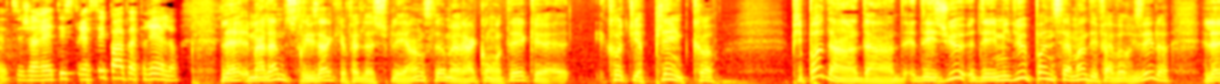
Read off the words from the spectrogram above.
Ouais. tu sais, J'aurais été stressée, pas à peu près. Là. La- Madame Dutrisac qui a fait de la suppléance là, me racontait que, écoute, il y a plein de cas. Puis pas dans, dans des yeux, des milieux pas nécessairement défavorisés. Là, là,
